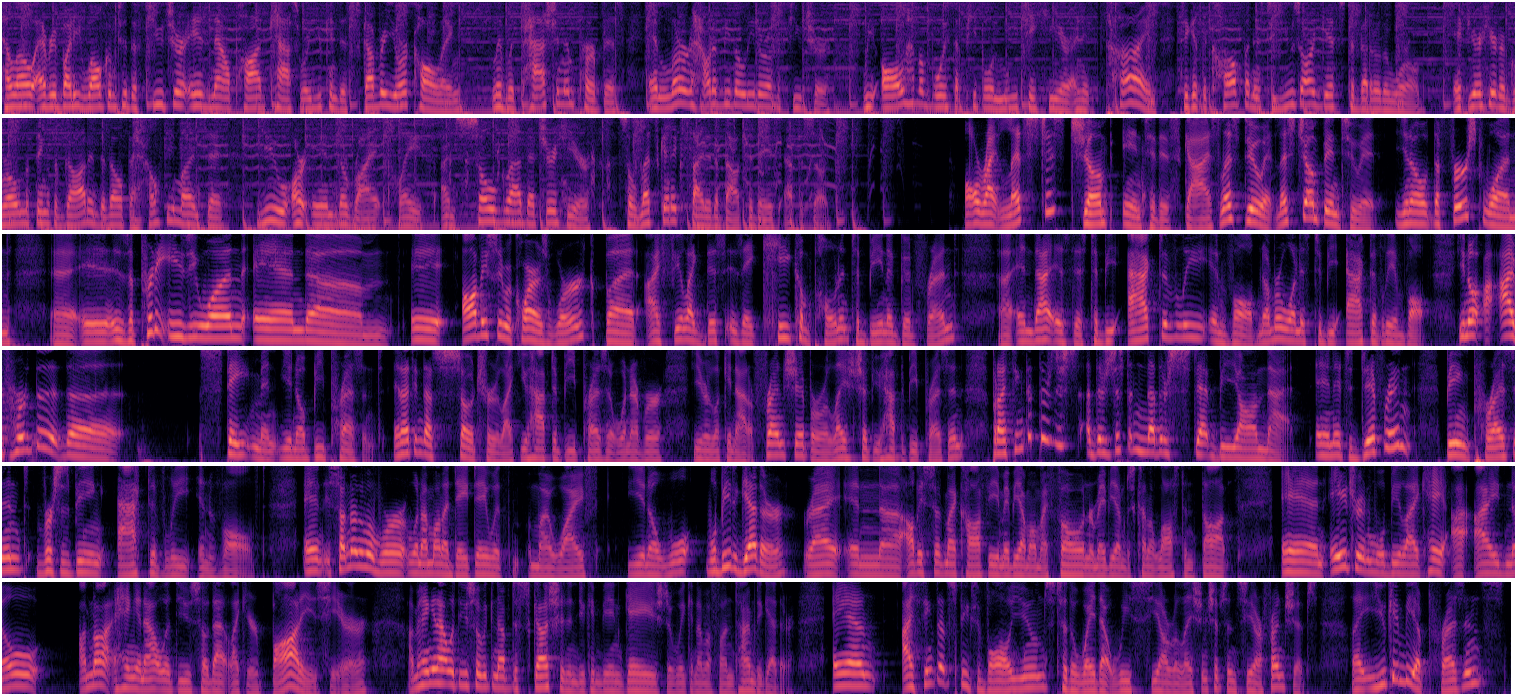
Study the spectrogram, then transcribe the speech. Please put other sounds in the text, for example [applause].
Hello, everybody. Welcome to the Future Is Now podcast, where you can discover your calling, live with passion and purpose, and learn how to be the leader of the future. We all have a voice that people need to hear, and it's time to get the confidence to use our gifts to better the world. If you're here to grow in the things of God and develop a healthy mindset, you are in the right place. I'm so glad that you're here. So let's get excited about today's episode. All right, let's just jump into this, guys. Let's do it. Let's jump into it. You know, the first one uh, is a pretty easy one, and um, it obviously requires work, but I feel like this is a key component to being a good friend. Uh, and that is this to be actively involved. Number one is to be actively involved. You know, I've heard the, the, statement, you know, be present. And I think that's so true. Like you have to be present whenever you're looking at a friendship or relationship, you have to be present. But I think that there's just there's just another step beyond that. And it's different being present versus being actively involved. And sometimes when we're when I'm on a date day with my wife, you know, we'll we'll be together, right? And uh, I'll be sipping my coffee. Maybe I'm on my phone, or maybe I'm just kind of lost in thought. And Adrian will be like, "Hey, I, I know I'm not hanging out with you so that like your body's here. I'm hanging out with you so we can have discussion and you can be engaged and we can have a fun time together." And I think that speaks volumes to the way that we see our relationships and see our friendships. Like you can be a presence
